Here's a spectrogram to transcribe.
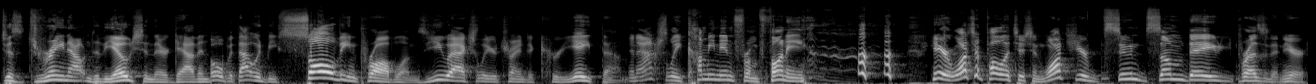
just drain out into the ocean there, Gavin. Oh, but that would be solving problems. You actually are trying to create them. And actually coming in from funny. Here, watch a politician. Watch your soon someday president here.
